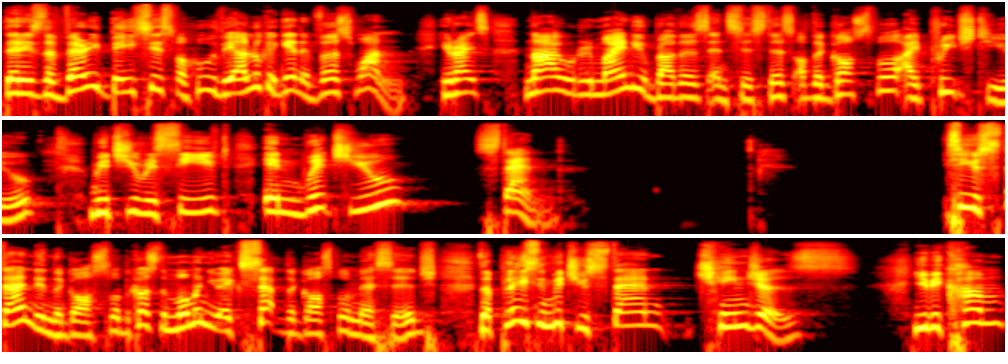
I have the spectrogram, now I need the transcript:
that is the very basis for who they are. Look again at verse 1. He writes, Now I would remind you, brothers and sisters, of the gospel I preached to you, which you received, in which you stand. See, you stand in the gospel because the moment you accept the gospel message, the place in which you stand changes. You become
